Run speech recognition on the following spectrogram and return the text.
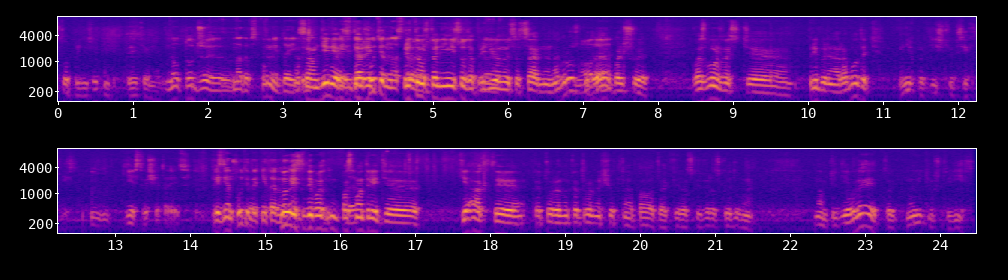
что принесут на предприятие МОК. Ну, тут же надо вспомнить, да, и На през- самом деле, президент даже Путин при настроен. том, что они несут определенную социальную нагрузку, Ну да, да. большую, возможность э, прибыльно работать у них практически у всех есть. Есть, вы считаете. Президент Путин, это не тайна. Ну, да? если ты пос- посмотреть э, те акты, которые на контрольно-счетная палата Кировской городской думы нам предъявляет, то мы видим, что есть.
